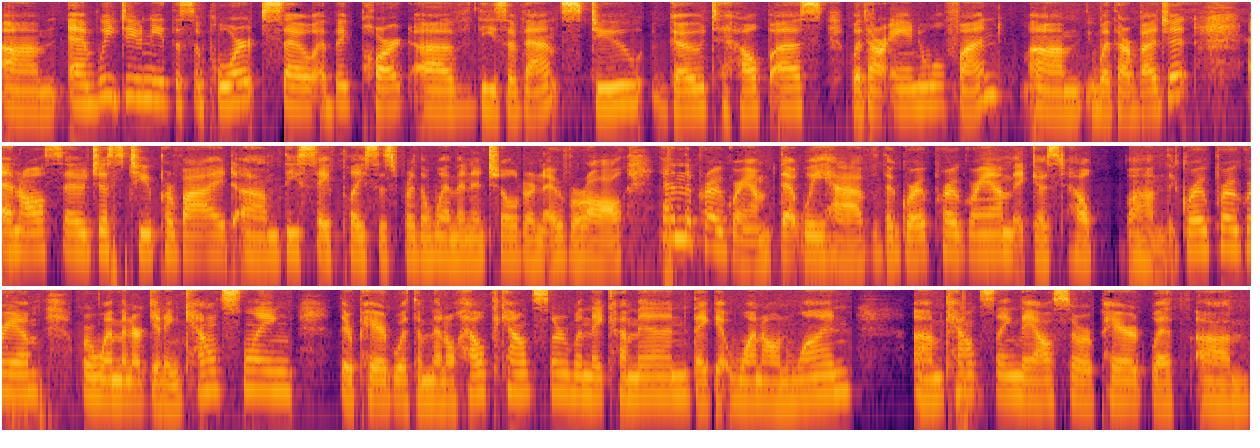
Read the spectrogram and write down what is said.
Um, and we do need the support. So, a big part of these events do go to help us with our annual fund, um, with our budget, and also just to provide um, these safe places for the women and children overall. And the program that we have, the GROW program, it goes to help um, the GROW program, where women are getting counseling. They're paired with a mental health counselor when they come in, they get one on one um, counseling. They also are paired with um,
